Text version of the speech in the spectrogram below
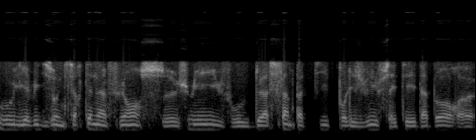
où il y avait, disons, une certaine influence juive ou de la sympathie pour les juifs. Ça a été d'abord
